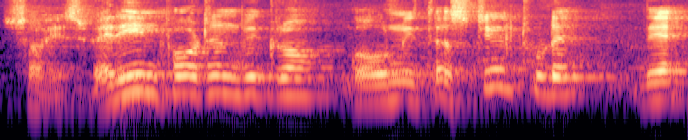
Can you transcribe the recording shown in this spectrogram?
So it's very important Vigraha, Gaurnita still today there.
